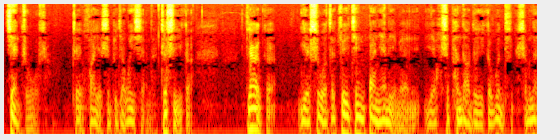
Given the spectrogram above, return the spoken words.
建筑物上，这个话也是比较危险的。这是一个。第二个，也是我在最近半年里面也是碰到的一个问题，什么呢？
